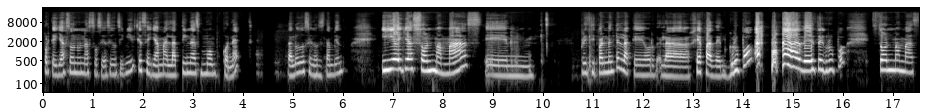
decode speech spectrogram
porque ya son una asociación civil que se llama Latinas Mom Connect. Saludos si nos están viendo. Y ellas son mamás, em, principalmente la que la jefa del grupo, de ese grupo, son mamás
